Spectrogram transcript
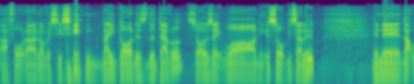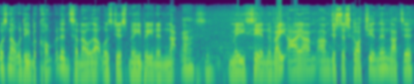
I thought I'd obviously seen my God is the devil. So I was like, "Whoa, I need to sort me salute." And uh, that was not with deep of confidence, I know that was just me being a knacker. So me saying, right, I am, I'm just a Scotchian then, that's it.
